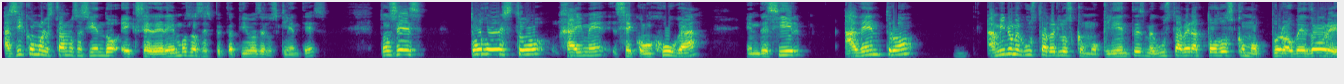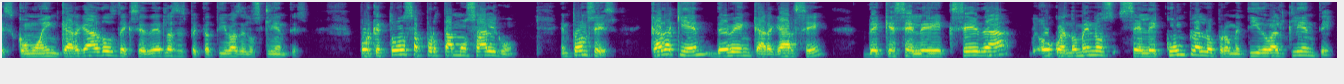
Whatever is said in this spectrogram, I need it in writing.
así como lo estamos haciendo, excederemos las expectativas de los clientes. Entonces, todo esto, Jaime, se conjuga en decir, adentro, a mí no me gusta verlos como clientes, me gusta ver a todos como proveedores, como encargados de exceder las expectativas de los clientes, porque todos aportamos algo. Entonces, cada quien debe encargarse de que se le exceda o cuando menos se le cumpla lo prometido al cliente,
